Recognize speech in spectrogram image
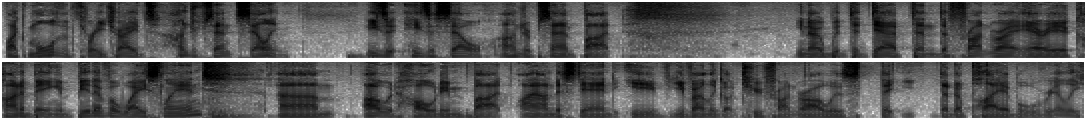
like more than three trades, hundred percent sell him. He's a, he's a sell, hundred percent. But you know, with the depth and the front row area kind of being a bit of a wasteland, um, I would hold him. But I understand if you've only got two front rowers that that are playable, really.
